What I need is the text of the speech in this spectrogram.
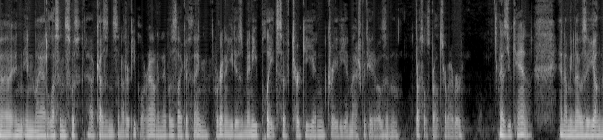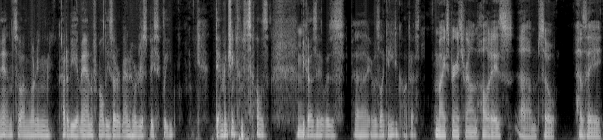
Uh, in, in my adolescence with uh, cousins and other people around. And it was like a thing. We're going to eat as many plates of turkey and gravy and mashed potatoes and Brussels sprouts or whatever as you can. And I mean, I was a young man, so I'm learning how to be a man from all these other men who are just basically damaging themselves because it was uh, it was like an eating contest. My experience around holidays. Um, so, as a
